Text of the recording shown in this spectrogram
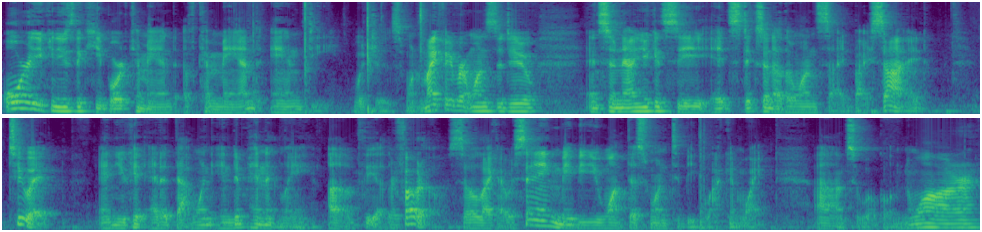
Or you can use the keyboard command of Command and D, which is one of my favorite ones to do and so now you can see it sticks another one side by side to it and you could edit that one independently of the other photo. So like I was saying, maybe you want this one to be black and white. Um, so we'll go noir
